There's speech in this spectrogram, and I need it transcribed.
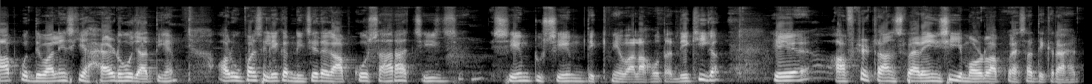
आपको दिवालें इसकी हाइड हो जाती हैं और ऊपर से लेकर नीचे तक आपको सारा चीज़ सेम टू सेम दिखने वाला होता। है देखिएगा, ये आफ्टर ट्रांसपेरेंसी ये मॉडल आपको ऐसा दिख रहा है।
